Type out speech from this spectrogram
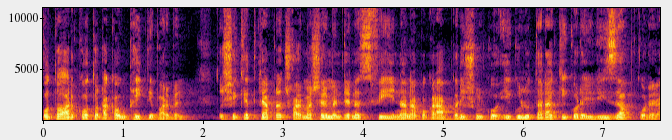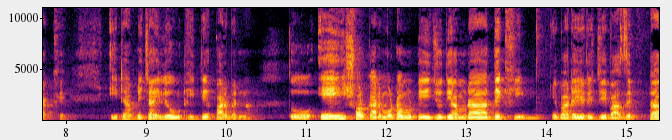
কত আর কত টাকা উঠাইতে পারবেন। তো সেক্ষেত্রে আপনার ছয় মাসের মেনটেন্যান্স ফি নানা প্রকার আবগারি শুল্ক, এগুলো তারা কি করে রিজার্ভ করে রাখে? এটা আপনি চাইলেও উঠাইতে পারবেন না। তো এই সরকার মোটামুটি যদি আমরা দেখি এবারের যে বাজেটটা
